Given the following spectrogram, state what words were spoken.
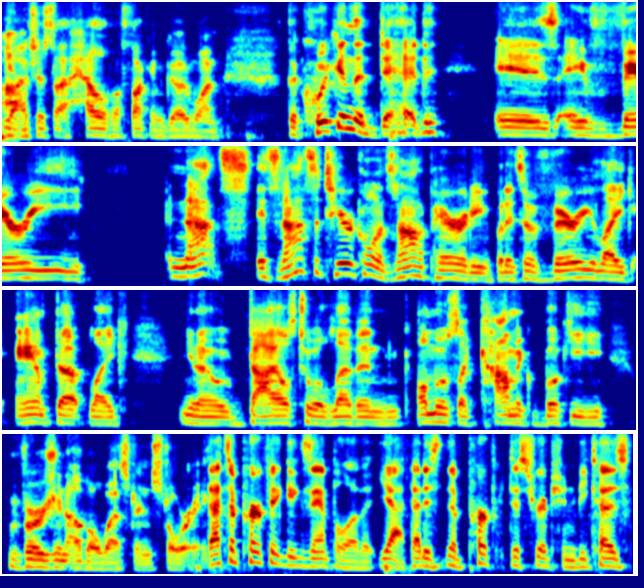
Yeah. Uh, it's just a hell of a fucking good one. The Quick and the Dead is a very not it's not satirical and it's not a parody, but it's a very like amped up like you know dials to 11 almost like comic booky version of a western story That's a perfect example of it. Yeah, that is the perfect description because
